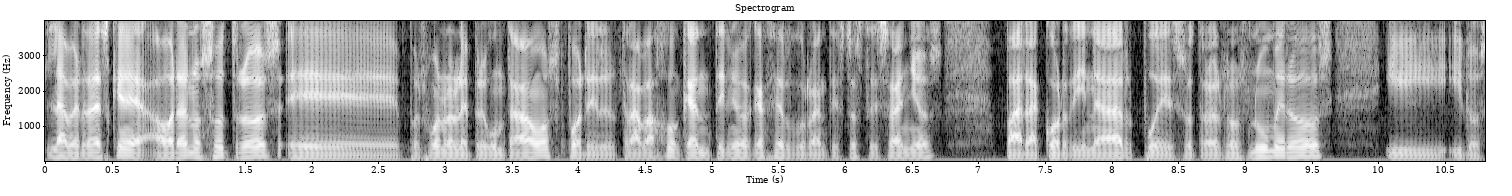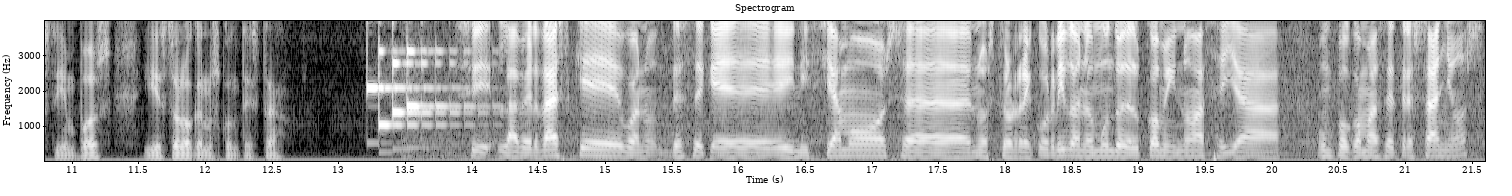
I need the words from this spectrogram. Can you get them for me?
La verdad es que ahora nosotros, eh, pues bueno, le preguntábamos por el trabajo que han tenido que hacer durante estos tres años para coordinar, pues otra vez los números y, y los tiempos. Y esto es lo que nos contesta. Sí, la verdad es que, bueno, desde que iniciamos eh, nuestro recorrido en el mundo del cómic, ¿no? Hace ya un poco más de tres años,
